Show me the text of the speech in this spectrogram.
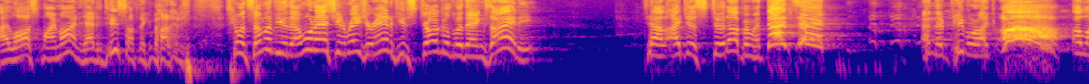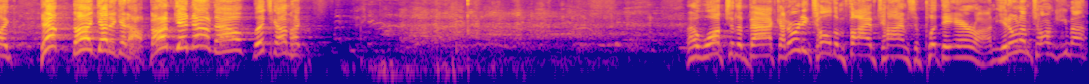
I lost my mind and had to do something about it. So, on, some of you, I won't ask you to raise your hand if you've struggled with anxiety. Tell, I just stood up and went, That's it. And then people are like, Ah! I'm like, Yep, I gotta get out. I'm getting out now. Let's go. I'm like, I walked to the back. I'd already told them five times to put the air on. You know what I'm talking about?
